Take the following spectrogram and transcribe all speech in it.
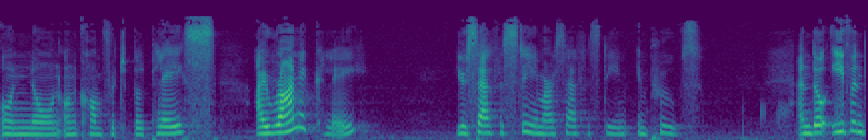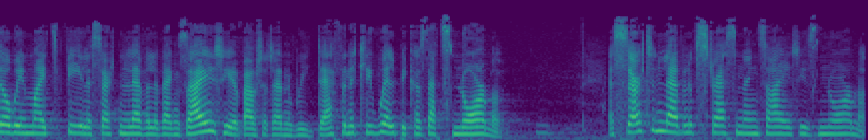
unknown, uncomfortable place, ironically, your self-esteem, our self-esteem improves. And though, even though we might feel a certain level of anxiety about it, and we definitely will because that's normal, a certain level of stress and anxiety is normal.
